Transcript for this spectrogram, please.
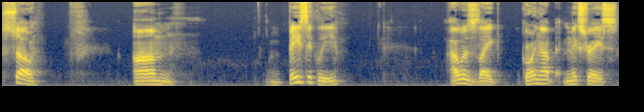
So, um, basically, I was like growing up mixed race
